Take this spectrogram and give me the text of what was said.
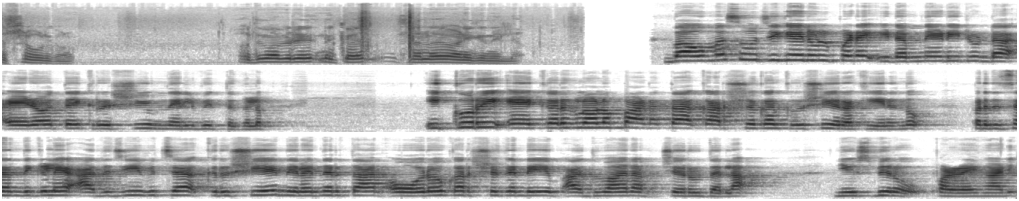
എക്സ്ട്രാ കൊടുക്കണം. അതും അവർ നിൽക്കാൻ സന്നദ്ധ കാണിക്കുന്നില്ല. ഭൗമസൂചികയിൽ ഉൾപ്പെടെ ഇടം നേടിയിട്ടുണ്ട് ഏഴോത്തെ കൃഷിയും നെൽവിത്തുകളും. ഇക്കുറി ഏക്കറുകളോളം പാടത്ത കർഷകർ കൃഷി ഇറക്കിയിരുന്നു. പ്രതിസന്ധികളെ അതിജീവിച്ച കൃഷിയെ നിലനിർത്താൻ ഓരോ കർഷകന്റെയും അധ്വാനം ചെറുതല്ല. News bureau Pazhayangadi.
